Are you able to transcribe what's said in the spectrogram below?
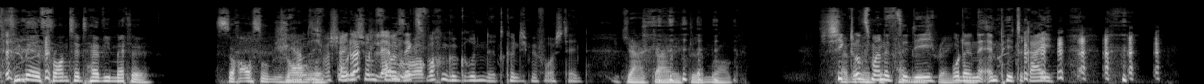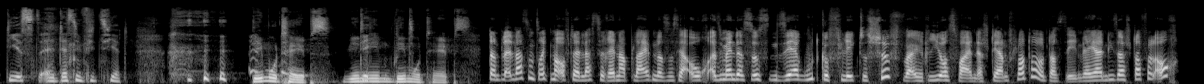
Female Fronted Heavy Metal. Ist doch auch so ein Die haben sich Genre. wahrscheinlich Oder schon vor Glamrock. sechs Wochen gegründet, könnte ich mir vorstellen. Ja, geil, Glamrock. Schickt Seven uns mal eine CD oder eine Rangers. MP3. Die ist äh, desinfiziert. Demo-Tapes. Wir Demo- nehmen Demo-Tapes. Dann lass uns direkt mal auf der La Serena bleiben. Das ist ja auch, also ich meine, das ist ein sehr gut gepflegtes Schiff, weil Rios war in der Sternflotte und das sehen wir ja in dieser Staffel auch.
